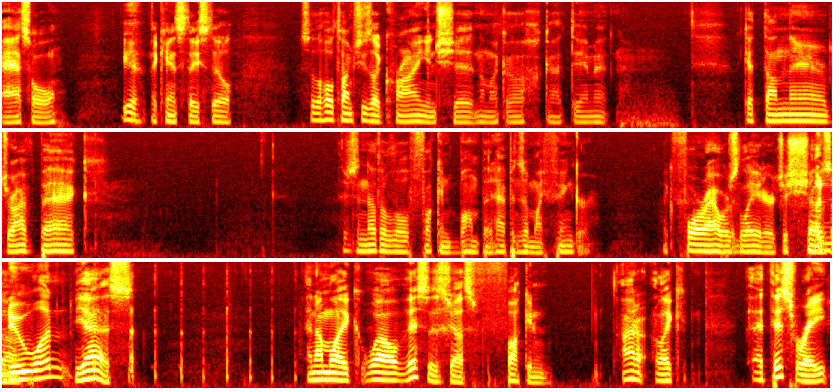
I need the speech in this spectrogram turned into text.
asshole. Yeah. They can't stay still. So the whole time she's like crying and shit, and I'm like, oh god damn it. Get done there, drive back. There's another little fucking bump that happens on my finger. Like four hours later, it just A shows up. new one. Yes. and I'm like, well, this is just fucking. I don't like. At this rate,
